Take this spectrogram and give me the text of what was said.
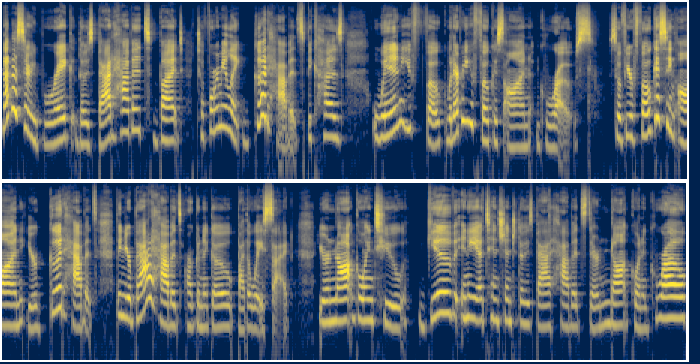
not necessarily break those bad habits, but to formulate good habits because when you focus, whatever you focus on grows. So if you're focusing on your good habits, then your bad habits are going to go by the wayside. You're not going to give any attention to those bad habits. They're not going to grow.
